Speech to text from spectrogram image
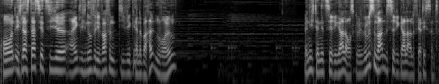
Und ich lasse das jetzt hier eigentlich nur für die Waffen, die wir gerne behalten wollen. Wenn ich denn jetzt die Regale ausgewählt Wir müssen warten, bis die Regale alle fertig sind.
